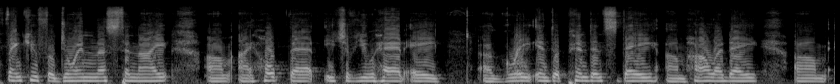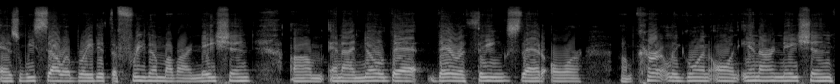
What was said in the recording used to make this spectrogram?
thank you for joining us tonight. Um, I hope that each of you had a, a great Independence Day um, holiday um, as we celebrated the freedom of our nation. Um, and I know that there are things that are um, currently going on in our nation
